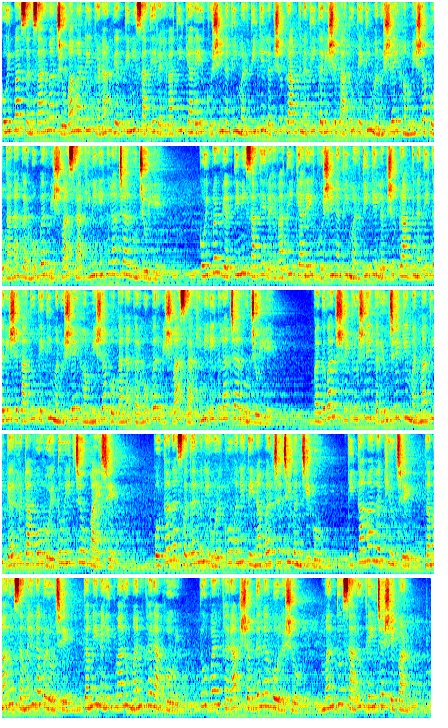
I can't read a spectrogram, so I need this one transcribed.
કોઈ પણ સંસારમાં જોવા માટે ઘણા વ્યક્તિની સાથે રહેવાથી ક્યારેય ખુશી નથી મળતી કે લક્ષ્ય પ્રાપ્ત નથી કરી શકાતું, તેથી મનુષ્યએ હંમેશા પોતાના કર્મો પર વિશ્વાસ રાખીને એકલા ચાલવું જોઈએ. કોઈ પણ વ્યક્તિની સાથે રહેવાથી ક્યારેય ખુશી નથી મળતી કે લક્ષ્ય પ્રાપ્ત નથી કરી શકાતું, તેથી મનુષ્યએ હંમેશા પોતાના કર્મો પર વિશ્વાસ રાખીને એકલા ચાલવું જોઈએ. ભગવાન શ્રીકૃષ્ણે કહ્યું છે કે મનમાંથી ડર હટાવવો હોય તો એક જ ઉપાય છે. પોતાના સ્વધર્મને ઓળખો અને તેના પર જ જીવન જીવો. ગીતામાં લખ્યું છે, તમારો સમય નબળો છે, તમે નહીં મારું મન ખરાબ હોય, તો પણ ખરાબ શબ્દ ન બોલશો. મન તો સારું થઈ જશે પણ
